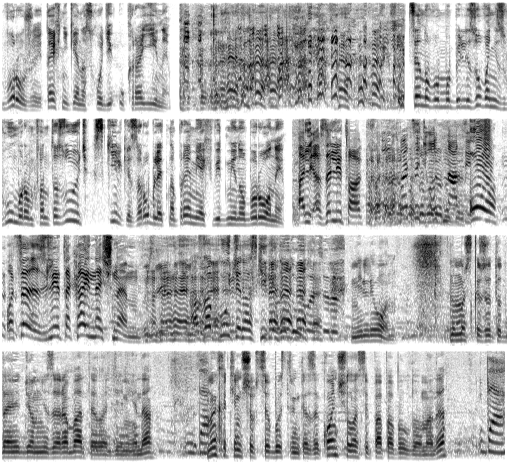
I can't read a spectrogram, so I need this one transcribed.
ворожої техніки на сході України. Це новомобілізовані з гумором фантазують, скільки зароблять на преміях від Міноборони. А за літак? 21 О, оце з літака й почнемо. А за Путіна скільки дадуть? Миллион. Ну, мы же, скажу, туда идем не зарабатывать деньги, да? Мы хотим, чтобы все быстренько закончилось, и папа был дома, да? Да.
